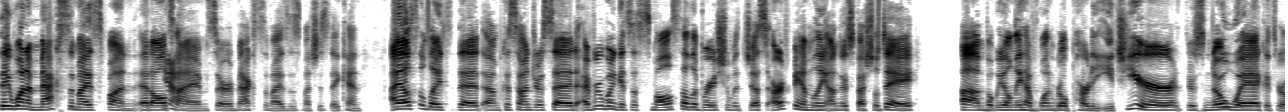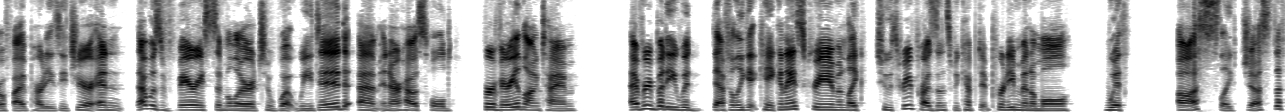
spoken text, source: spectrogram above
They want to maximize fun at all Yeah. times or maximize as much as they can. I also liked that um, Cassandra said everyone gets a small celebration with just our family on their special day, um, but we only have one real party each year. There's no way I could throw five parties each year. And that was very similar to what we did um, in our household for a very long time. Everybody would definitely get cake and ice cream and like two, three presents. We kept it pretty minimal with us, like just the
